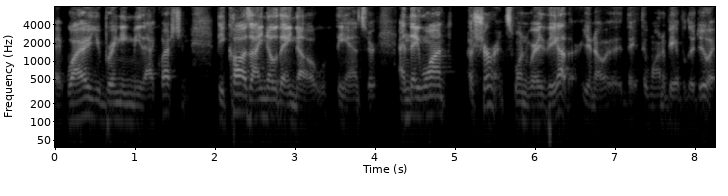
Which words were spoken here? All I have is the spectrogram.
Right? Why are you bringing me that question? Because I know they know the answer and they want assurance one way or the other. You know, they, they want to be able to do it.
